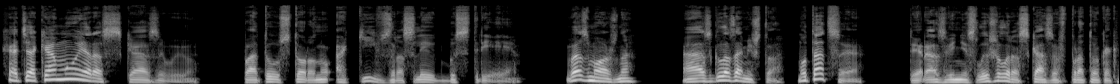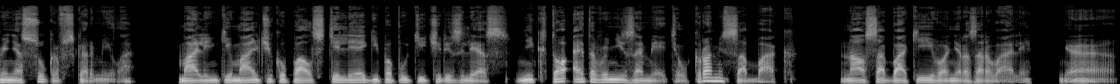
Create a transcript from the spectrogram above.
Хотя кому я рассказываю? По ту сторону оки взрослеют быстрее. Возможно. А с глазами что, мутация? Ты разве не слышал рассказов про то, как меня сука вскормила? Маленький мальчик упал с телеги по пути через лес. Никто этого не заметил, кроме собак. Но собаки его не разорвали. Нет,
